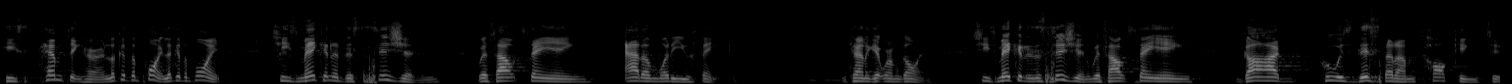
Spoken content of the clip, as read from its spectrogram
He's tempting her. And look at the point. Look at the point. She's making a decision without saying, Adam, what do you think? You kind of get where I'm going. She's making a decision without saying, God, who is this that I'm talking to?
